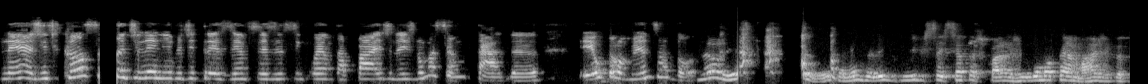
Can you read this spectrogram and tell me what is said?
né, a gente cansa de ler livro de 300, 350 páginas numa sentada. Eu, pelo menos, adoro. Não, eu, eu também já li livro de 600 páginas, eu vou montanha mágica.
